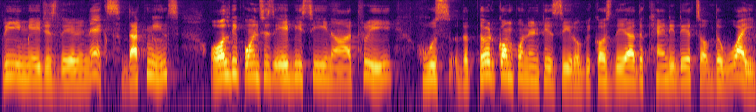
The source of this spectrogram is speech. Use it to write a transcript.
pre image is there in x that means all the points is a b c in R 3 whose the third component is 0 because they are the candidates of the y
